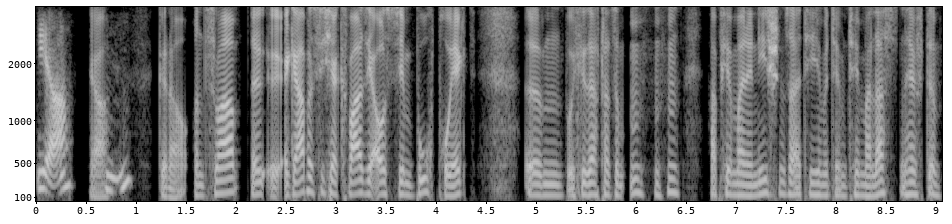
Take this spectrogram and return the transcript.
Ja. Ja. Mhm. Genau. Und zwar äh, ergab es sich ja quasi aus dem Buchprojekt, ähm, wo ich gesagt habe, so, mm, mm, mm, habe hier meine Nischenseite hier mit dem Thema Lastenhefte.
